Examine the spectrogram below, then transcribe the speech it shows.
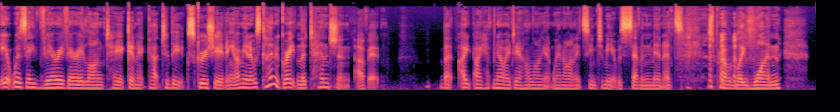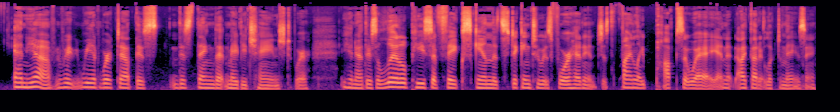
it was a very, very long take, and it got to be excruciating. I mean, it was kind of great in the tension of it. But I, I have no idea how long it went on. It seemed to me it was seven minutes. It was probably one. And yeah, we we had worked out this this thing that maybe changed where, you know, there's a little piece of fake skin that's sticking to his forehead and it just finally pops away. And it, I thought it looked amazing.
